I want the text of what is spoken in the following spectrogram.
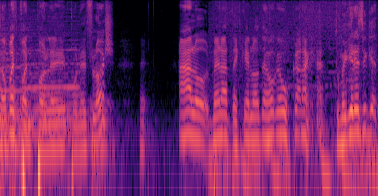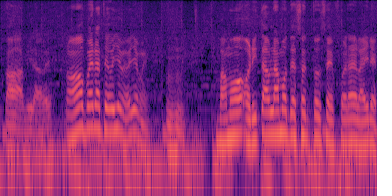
No, pues pon, ponle, ponle el flush. Ah, lo, espérate, es que lo tengo que buscar acá. ¿Tú me quieres decir que.? Ah, mira, ve. No, espérate, óyeme, óyeme. Vamos, ahorita hablamos de eso entonces fuera del aire.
